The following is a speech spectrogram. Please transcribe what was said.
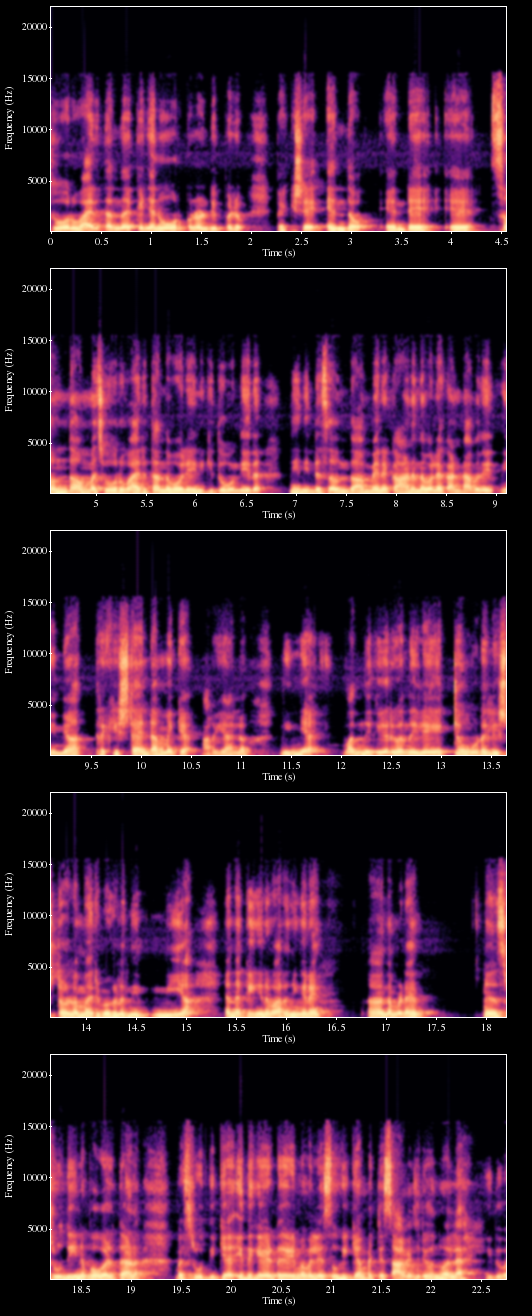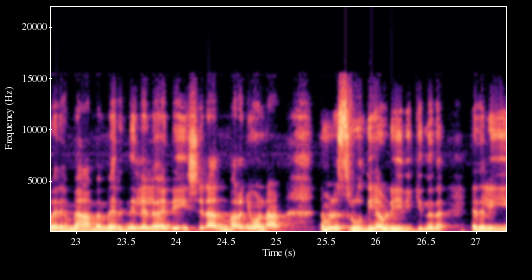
ചോറ് വാരി തന്നതൊക്കെ ഞാൻ ഓർക്കുന്നുണ്ട് ഇപ്പോഴും. പക്ഷേ എന്തോ എന്റെ സ്വന്തം അമ്മ ചോറ് വാരി തന്ന പോലെ എനിക്ക് തോന്നിയത്. നീ നിന്റെ സ്വന്തം അമ്മേനെ കാണുന്ന പോലെ കണ്ടാൽ മതി. നിന്നെ അത്രയ്ക്ക് ഇഷ്ടം എന്റെ അമ്മയ്ക്ക്. അറിയാലോ നിന്നെ വന്ന് കയറി വന്നതിൽ ഏറ്റവും കൂടുതൽ ഇഷ്ടമുള്ള മരുമകൾ നീയാ. എന്നൊക്കെ ഇങ്ങനെ പറഞ്ഞിങ്ങനെ നമ്മുടെ ശ്രുതിനെ പുകഴ്ത്താണ്. അപ്പൊ ശ്രുതിക്ക് ഇത് കേട്ട് കഴിയുമ്പോൾ വലിയ സുഖിക്കാൻ പറ്റിയ സാഹചര്യമൊന്നുമല്ല. ഇതുവരെ മാമൻ വരുന്നില്ലല്ലോ എന്റെ ഈശ്വര എന്ന് പറഞ്ഞുകൊണ്ടാണ് നമ്മുടെ ശ്രുതി അവിടെ ഇരിക്കുന്നത്. ഏതായാലും ഈ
